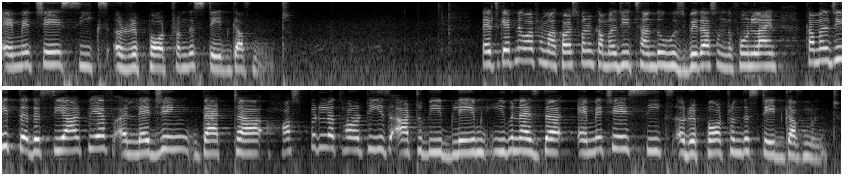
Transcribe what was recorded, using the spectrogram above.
MHA seeks a report from the state government. Let's get now from our correspondent Kamaljeet Sandhu who's with us on the phone line. Kamaljeet, the, CRPF alleging that uh, hospital authorities are to be blamed even as the MHA seeks a report from the state government.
